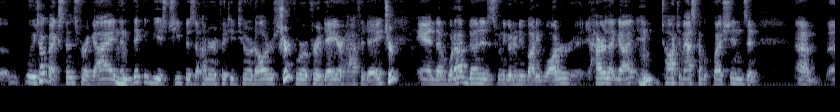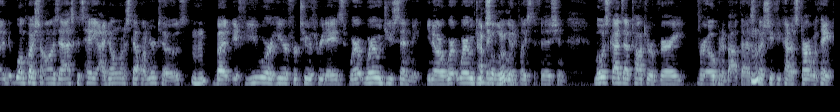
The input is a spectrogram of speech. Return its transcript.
um, when you talk about expense for a guide, I mean, they can be as cheap as 150 200 dollars Mm-hmm. Sure. for for a day or half a day. Sure. And um, what I've done is when you go to New Body Water, uh, hire that guide Mm-hmm. and talk to him, ask a couple questions. And um, uh, one question I always ask is, "Hey, I don't want to step on your toes, Mhm. but if you were here for two or three days, where where would you send me? You know, or where where would you think would be a good place to fish?" And most guides I've talked to are very very open about that, Mm-hmm. especially if you kind of start with, "Hey,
